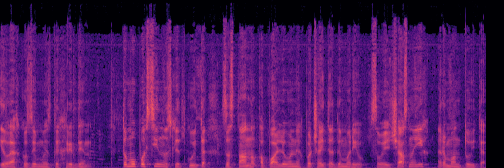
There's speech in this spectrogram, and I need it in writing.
і легкозаймистих рідин. Тому постійно слідкуйте за станом опалювальних печей та димарів, своєчасно їх ремонтуйте.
